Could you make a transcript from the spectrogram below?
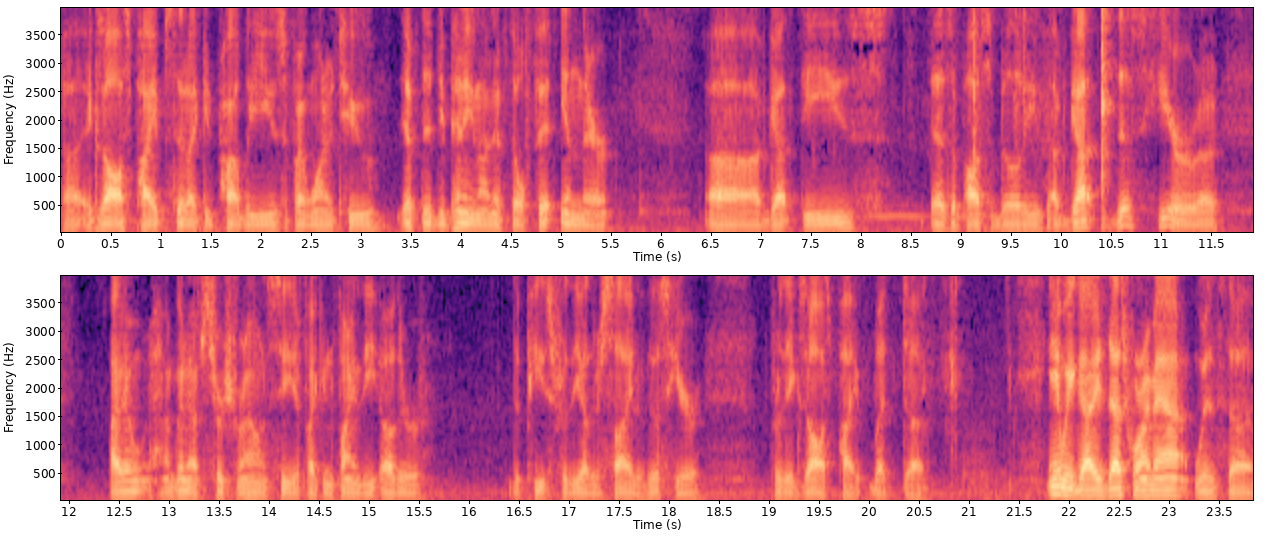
uh, exhaust pipes that I could probably use if I wanted to, if the depending on if they'll fit in there. Uh, I've got these as a possibility. I've got this here. Uh, I don't. I'm going to have to search around and see if I can find the other, the piece for the other side of this here. for the exhaust pipe. But uh, anyway, guys, that's where I'm at with uh,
